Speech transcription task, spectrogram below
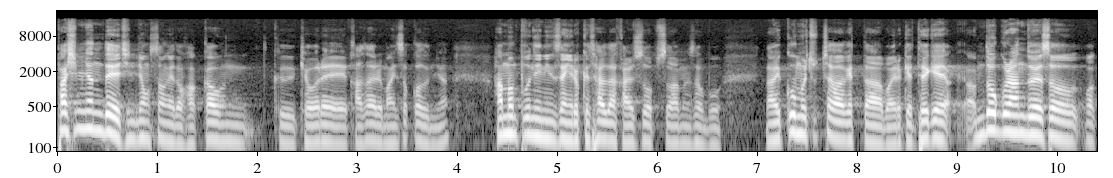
80년대 진정성에 더 가까운 그 결의 가사를 많이 썼거든요. 한 번뿐인 인생 이렇게 살다 갈 수 없어 하면서 뭐 나의 꿈을 쫓아가겠다 막 이렇게 되게 언더그라운드에서 막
